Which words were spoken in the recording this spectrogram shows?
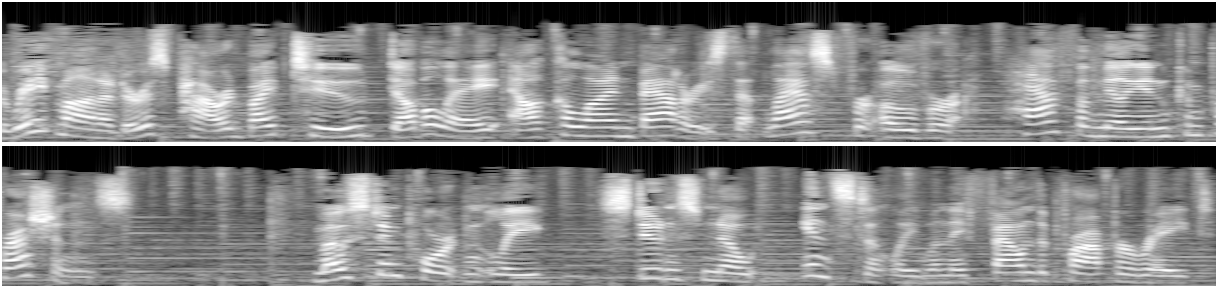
The rate monitor is powered by two AA alkaline batteries that last for over half a million compressions. Most importantly, students know instantly when they found the proper rate.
